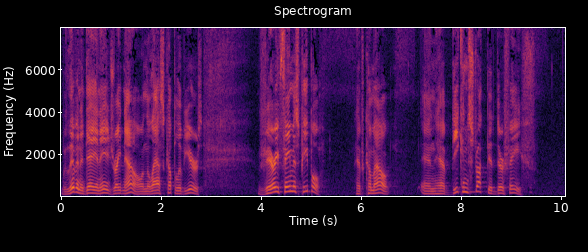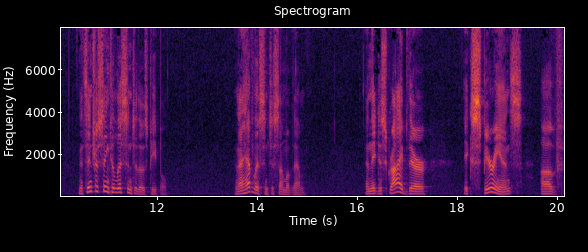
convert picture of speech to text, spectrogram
We live in a day and age right now, in the last couple of years, very famous people have come out and have deconstructed their faith. And it's interesting to listen to those people. And I have listened to some of them. And they describe their experience of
